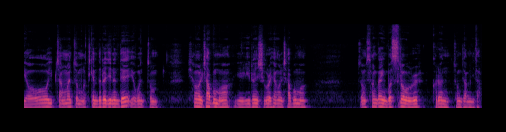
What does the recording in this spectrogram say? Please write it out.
요 입장만 좀 어떻게 늘어지는데 요건 좀 형을 잡으면 이런 식으로 형을 잡으면 좀 상당히 멋스러울 그런 종자입니다.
